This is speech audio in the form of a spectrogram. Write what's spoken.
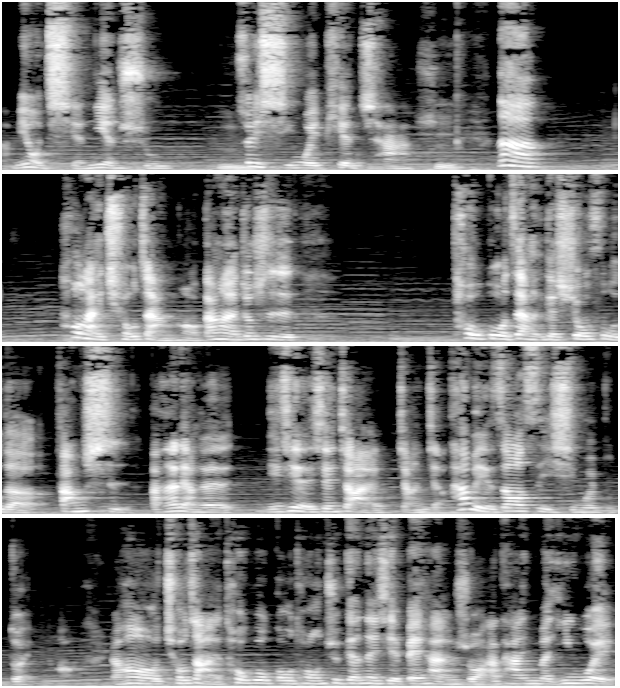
啊，没有钱念书，所以行为偏差。是那。后来酋长哈，当然就是透过这样一个修复的方式，把他两个年轻人先叫来讲一讲。他们也知道自己行为不对啊，然后酋长也透过沟通去跟那些被害人说啊，他们因为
